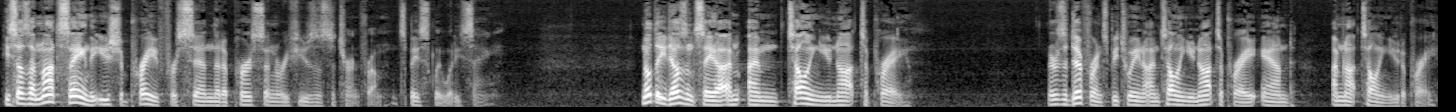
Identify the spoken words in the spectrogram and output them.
he says, I'm not saying that you should pray for sin that a person refuses to turn from. It's basically what he's saying. Note that he doesn't say, I'm, I'm telling you not to pray. There's a difference between I'm telling you not to pray and I'm not telling you to pray.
